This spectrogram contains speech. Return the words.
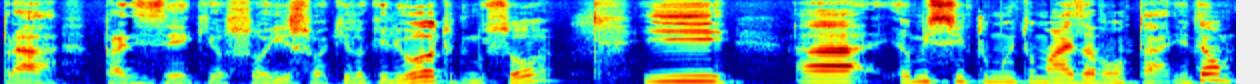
para dizer que eu sou isso, aquilo, aquele outro, não sou. E uh, eu me sinto muito mais à vontade. Então,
